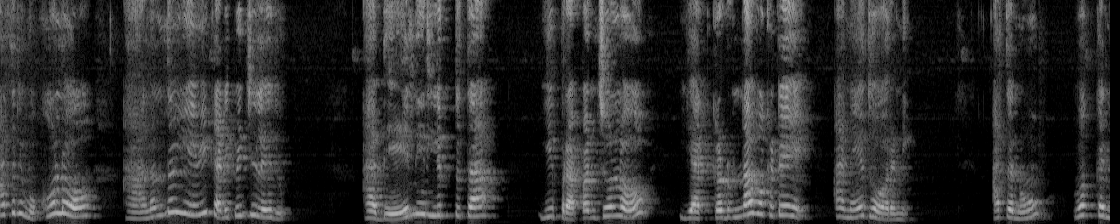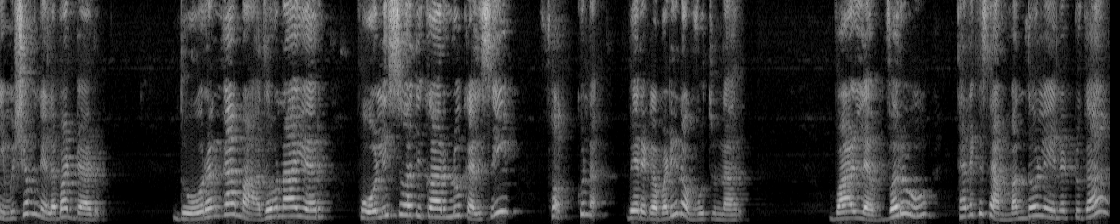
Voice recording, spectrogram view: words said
అతని ముఖంలో ఆనందం ఏమీ కనిపించలేదు. అదే నిర్లిప్తత ఈ ప్రపంచంలో ఎక్కడున్నా ఒకటే అనే ధోరణి. అతను ఒక్క నిమిషం నిలబడ్డాడు. దూరంగా మాధవ్ నాయర్ పోలీసు అధికారులు కలిసి ఫక్కున విరగబడి నవ్వుతున్నారు. వాళ్ళెవ్వరూ తనకి సంబంధం లేనట్టుగా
